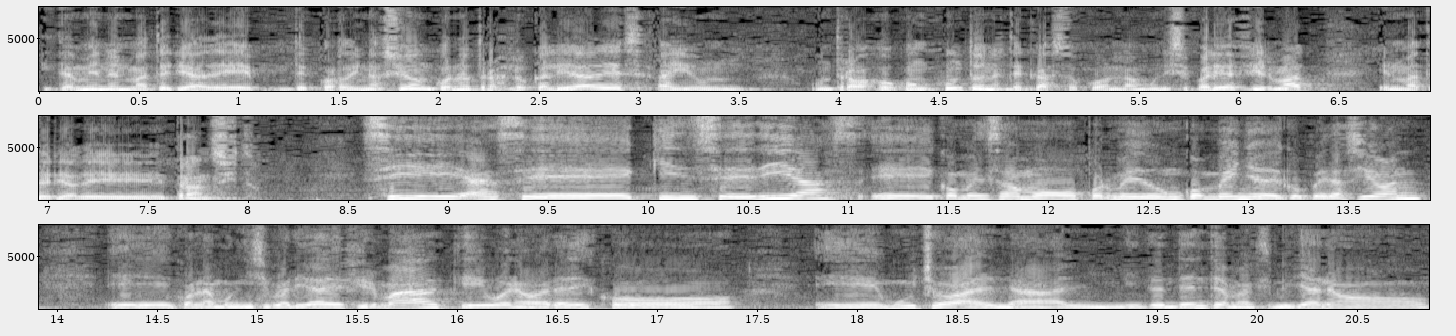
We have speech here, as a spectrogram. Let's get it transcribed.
Y también en materia de, coordinación con otras localidades hay un, un, trabajo conjunto, en este caso con la Municipalidad de Firmat, en materia de tránsito. Sí, hace 15 días eh, comenzamos por medio de un convenio de cooperación eh, con la Municipalidad de Firmar, que bueno, agradezco eh, mucho al, intendente, a Maximiliano,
